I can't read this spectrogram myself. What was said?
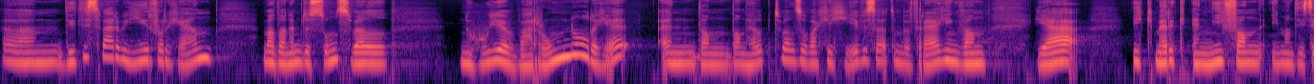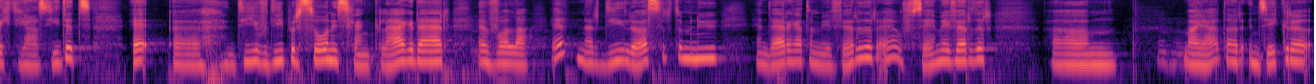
Ehm, dit is waar we hier voor gaan. Maar dan heb je soms wel een goede waarom nodig. Hè? En dan, dan helpt wel zo wat gegevens uit een bevraging van... Ja, ik merk en niet van iemand die zegt... Ja, zie het? Hè? eh, die of die persoon is gaan klagen daar. En voilà, hè? naar die luistert hem nu. En daar gaat hij mee verder, hè? of zij mee verder. Ehm, Maar ja, daar een zekere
